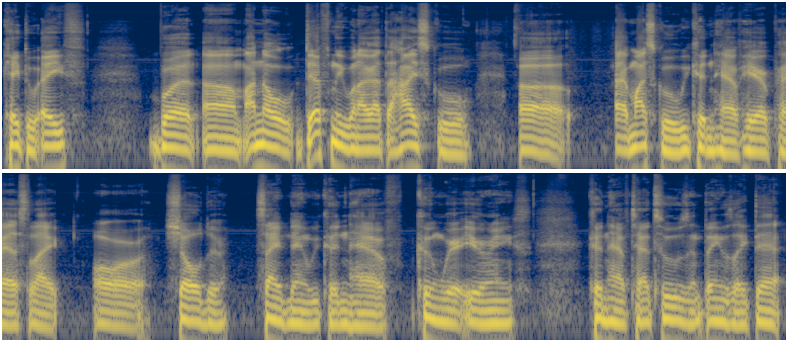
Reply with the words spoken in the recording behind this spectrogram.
K through eighth, but um, I know definitely when I got to high school, uh, at my school we couldn't have hair past like or shoulder. Same thing, we couldn't have couldn't wear earrings, couldn't have tattoos and things like that.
